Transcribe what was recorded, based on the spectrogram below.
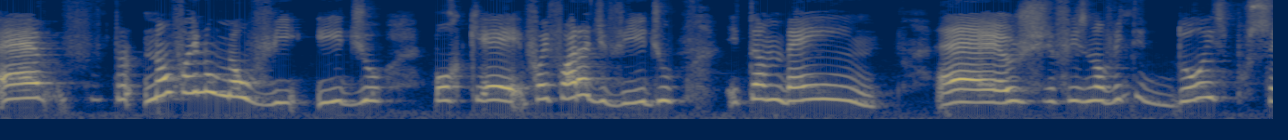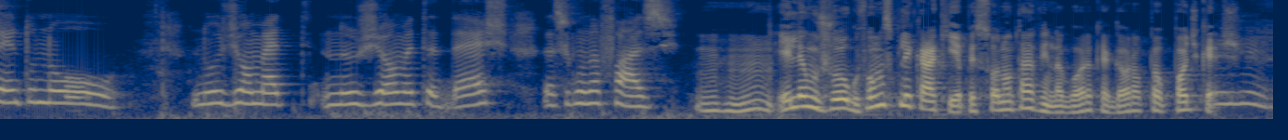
É, não foi no meu vídeo, porque foi fora de vídeo e também é, eu fiz 92% no no Geometry, no Geometry Dash da segunda fase. Uhum. Ele é um jogo, vamos explicar aqui, a pessoa não tá vendo agora, que agora é o podcast. Uhum.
